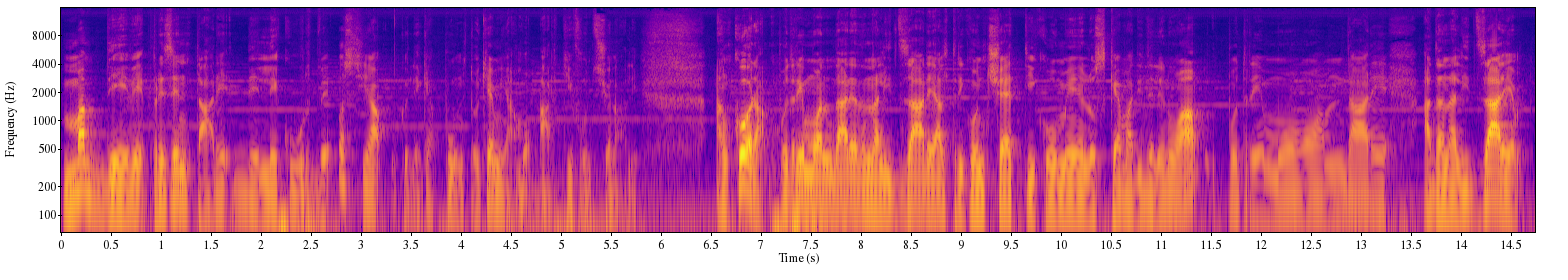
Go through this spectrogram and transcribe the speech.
ma deve presentare delle curve, ossia quelle che appunto chiamiamo archi funzionali. Ancora potremmo andare ad analizzare altri concetti come lo schema di Delenois, potremmo andare ad analizzare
